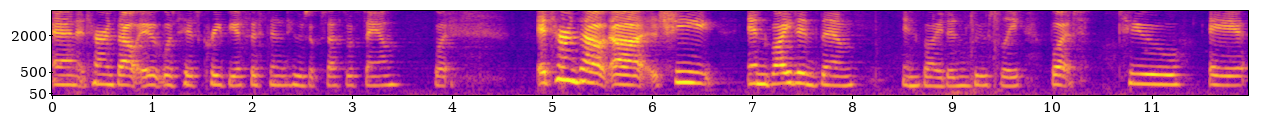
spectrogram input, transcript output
and it turns out it was his creepy assistant who's obsessed with Sam. But it turns out uh, she invited them, invited loosely, but to a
